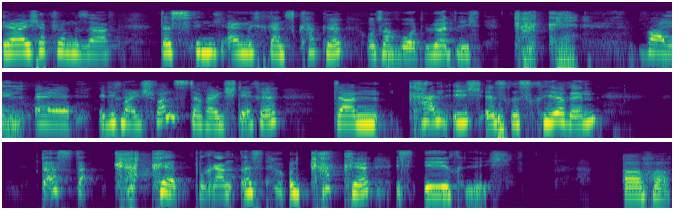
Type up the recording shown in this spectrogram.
Ja, ich habe schon gesagt, das finde ich eigentlich ganz kacke. Und zwar wortwörtlich kacke. Weil, äh, wenn ich meinen Schwanz da reinstecke, dann kann ich es riskieren, dass da Kacke dran ist. Und Kacke ist eklig. Aha.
